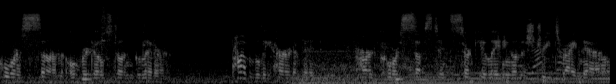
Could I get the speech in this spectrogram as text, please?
Kapoor's son overdosed on glitter. Probably heard of it. Hardcore substance circulating on the streets right now.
